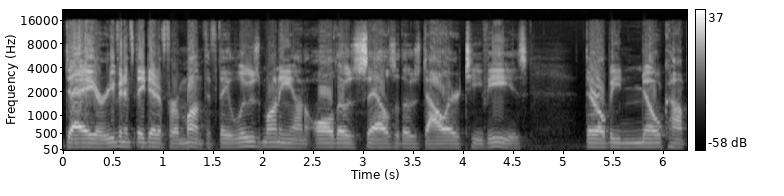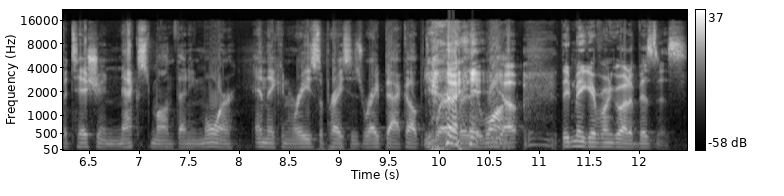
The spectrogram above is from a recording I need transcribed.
day, or even if they did it for a month, if they lose money on all those sales of those dollar TVs, there will be no competition next month anymore, and they can raise the prices right back up to wherever they want. Yep. They'd make everyone go out of business.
